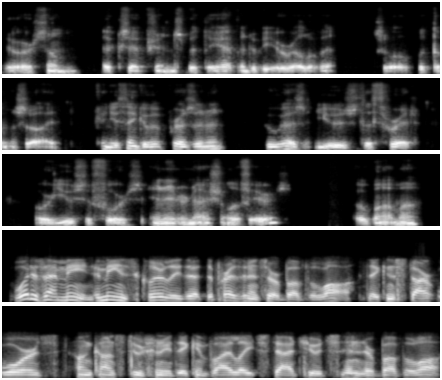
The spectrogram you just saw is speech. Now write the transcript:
There are some exceptions, but they happen to be irrelevant, so I'll put them aside. Can you think of a president who hasn't used the threat or use of force in international affairs. Obama. What does that mean? It means clearly that the presidents are above the law. They can start wars unconstitutionally, they can violate statutes, and they're above the law.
